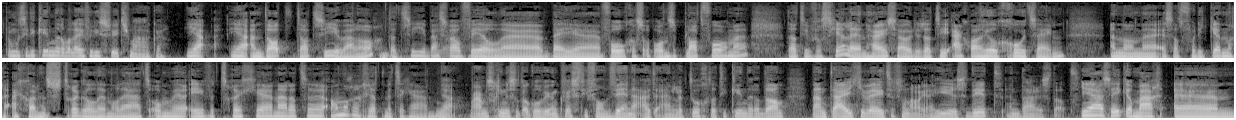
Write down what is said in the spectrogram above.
dan moeten die kinderen wel even die switch maken. Ja, ja en dat, dat zie je wel hoor. Dat zie je best wel veel eh, bij eh, volgers op onze platformen. Dat die verschillen in huishouden, dat die echt wel heel groot zijn. En dan eh, is dat voor die kinderen echt wel een struggle inderdaad... om weer even terug naar dat andere ritme te gaan. Ja, maar misschien is het ook wel weer een kwestie van wennen uiteindelijk, toch? Dat die kinderen dan na een tijdje weten van, oh ja, hier is dit en daar is dat. Ja, zeker. Maar ehm,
